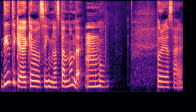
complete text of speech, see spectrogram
Det tycker jag kan vara så himla spännande. Mm. Och börja så här,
